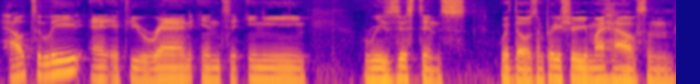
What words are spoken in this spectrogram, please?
how to lead and if you ran into any resistance with those. I'm pretty sure you might have some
